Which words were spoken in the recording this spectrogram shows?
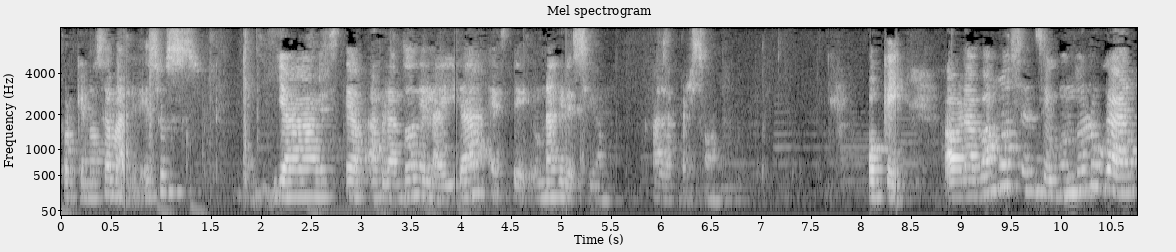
Porque no se vale. Eso es ya este, hablando de la ira, este, una agresión a la persona. Ok, ahora vamos en segundo lugar.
